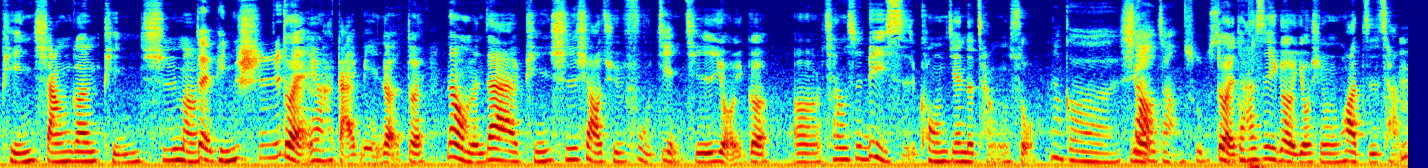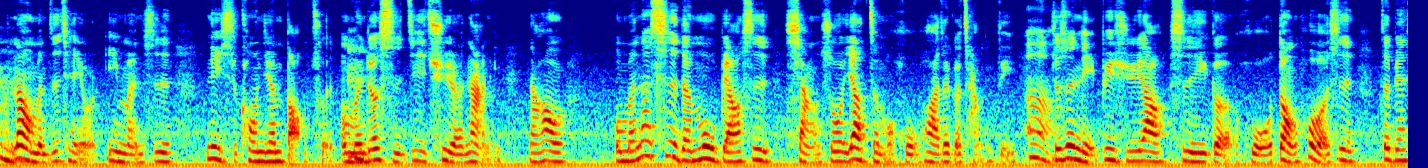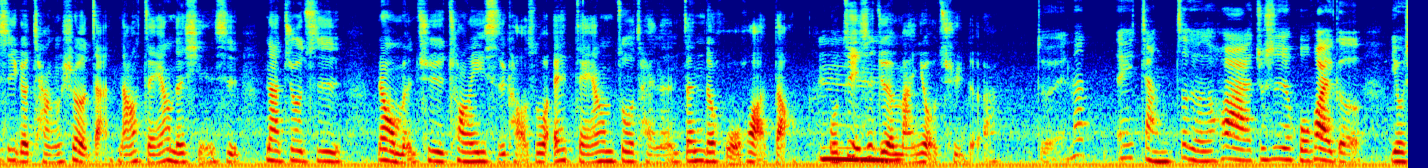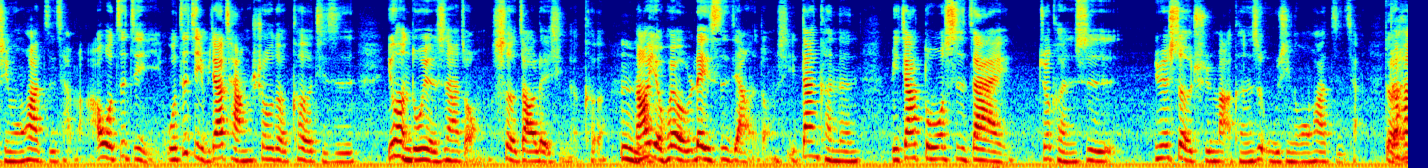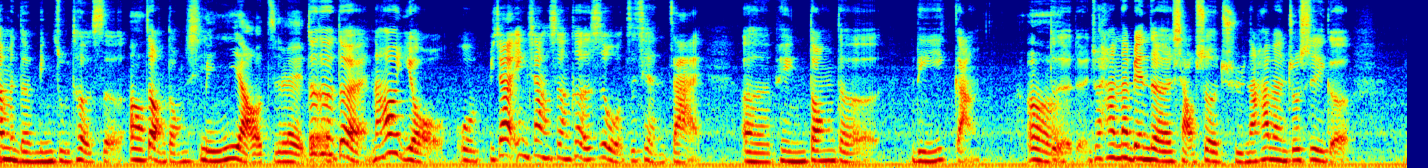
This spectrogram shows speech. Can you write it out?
平商跟平师吗？对，平师。对，因为它改名了。对，那我们在平师校区附近，其实有一个呃，像是历史空间的场所。那个校长宿舍。对，它是一个有形文化资产嘛。嗯。那我们之前有一门是历史空间保存，我们就实际去了那里，嗯。然后。我们那次的目标是想说要怎么活化这个场地，嗯，就是你必须要是一个活动，或者是这边是一个常设展，然后怎样的形式，那就是让我们去创意思考说，哎，怎样做才能真的活化到？嗯，我自己是觉得蛮有趣的啊。对，那哎，讲这个的话，就是活化一个。有形文化资产嘛，而、啊、我自己我自己比较常修的课，其实有很多也是那种社造类型的课，嗯，然后也会有类似这样的东西，但可能比较多是在就可能是因为社区嘛，可能是无形的文化资产，对，就他们的民族特色、哦、这种东西，民谣之类的，对对对。然后有我比较印象深刻的是，我之前在呃屏东的里港，嗯，对对对，就他们那边的小社区，然后他们就是一个。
